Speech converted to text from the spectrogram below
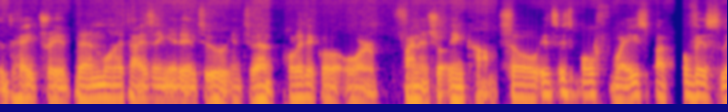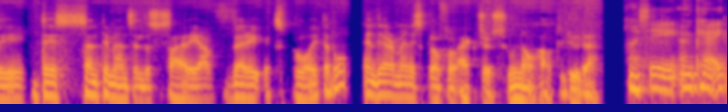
the hatred, then monetizing it into, into a political or financial income. So it's, it's both ways, but obviously these sentiments in the society are very exploitable and there are many skillful actors who know how to do that. I see. Okay.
